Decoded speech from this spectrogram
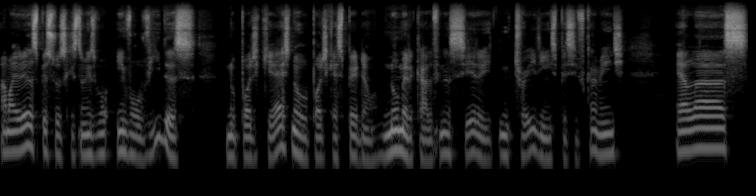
a maioria das pessoas que estão envolvidas no podcast, no podcast, perdão, no mercado financeiro e em trading especificamente, elas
